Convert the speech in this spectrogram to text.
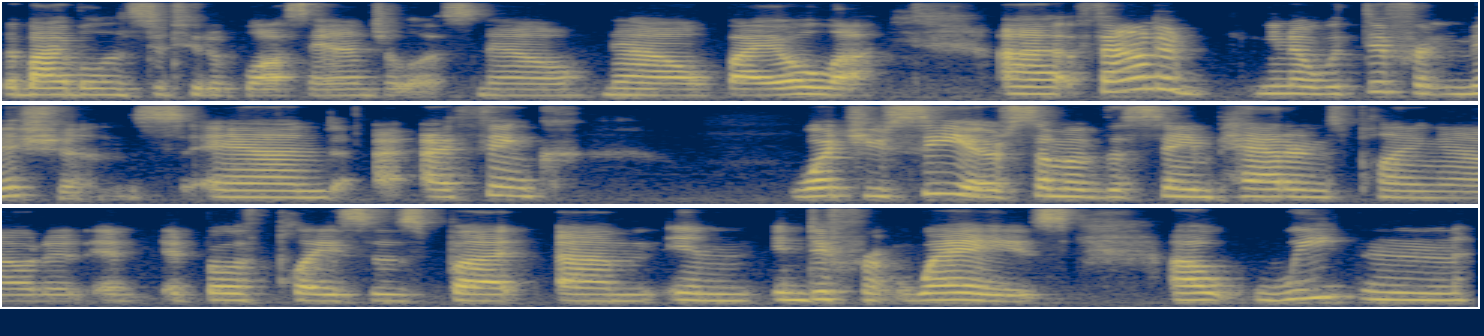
the Bible Institute of Los Angeles, now now Biola, uh, founded you know with different missions, and I, I think what you see are some of the same patterns playing out at, at, at both places, but um, in in different ways. Uh, Wheaton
